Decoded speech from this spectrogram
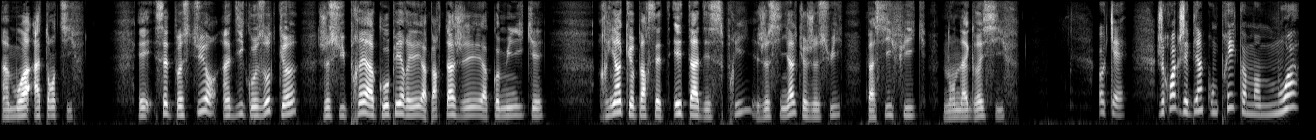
un moi attentif. Et cette posture indique aux autres que je suis prêt à coopérer, à partager, à communiquer. Rien que par cet état d'esprit, je signale que je suis pacifique, non agressif. Ok, je crois que j'ai bien compris comment moi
